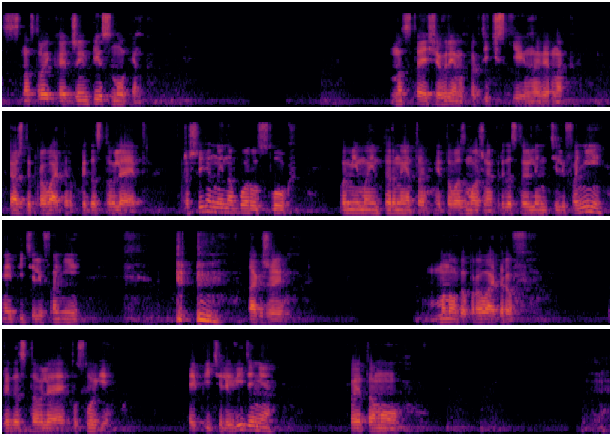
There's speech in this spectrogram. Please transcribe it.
с настройкой GMP Snooping. В настоящее время практически, наверное, Каждый провайдер предоставляет расширенный набор услуг, помимо интернета. Это возможное предоставление телефонии, IP-телефонии. Также много провайдеров предоставляет услуги IP-телевидения, поэтому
